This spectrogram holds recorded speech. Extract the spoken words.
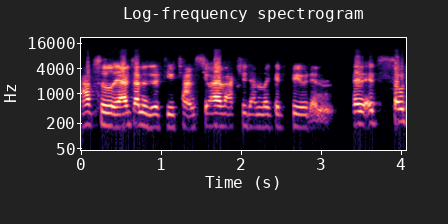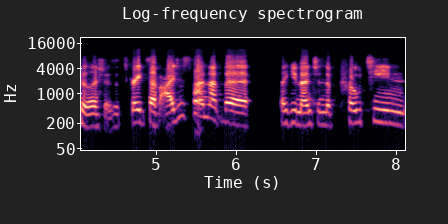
Absolutely, I've done it a few times too. I've actually done like good food, and, and it's so delicious. It's great stuff. I just find that the like you mentioned, the protein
